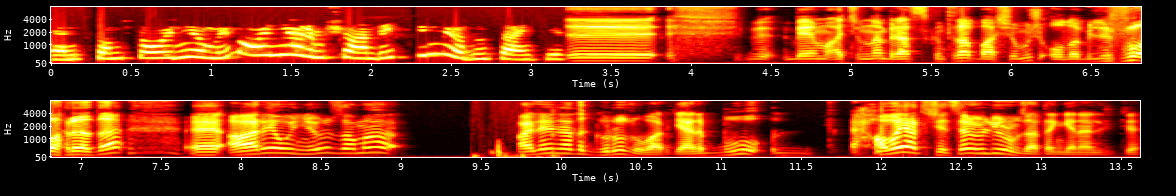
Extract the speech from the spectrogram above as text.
Yani sonuçta oynuyor muyum? Oynuyorum şu anda. Hiç bilmiyordun sanki. Eee, benim açımdan biraz sıkıntılar başlamış olabilir bu arada. Eee AR oynuyoruz ama Alena'da Grozo var. Yani bu havaya ateş etse ölüyorum zaten genellikle.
